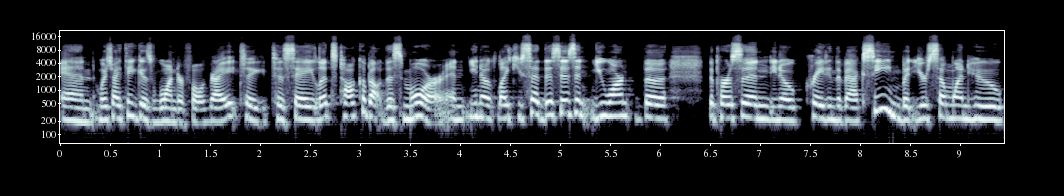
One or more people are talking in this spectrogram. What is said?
and which I think is wonderful, right? To to say let's talk about this more. And you know, like you said, this isn't you aren't the the person you know creating the vaccine, but you're someone who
